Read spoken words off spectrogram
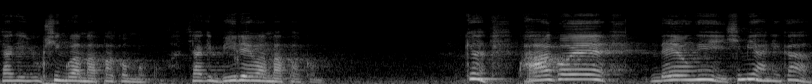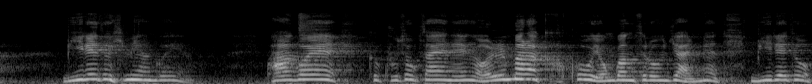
자기 육신과 맞바꿔 먹고 자기 미래와 맞바꿔 먹고 그러니까 과거의 내용이 희미하니까 미래도 희미한 거예요. 과거의 그 구속사의 내용이 얼마나 크고 영광스러운지 알면 미래도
